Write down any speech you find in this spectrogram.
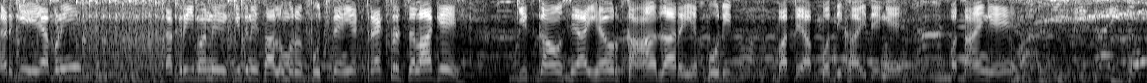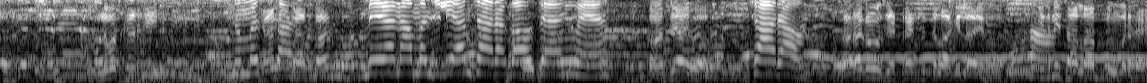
लड़की है अपनी तकरीबन कितने साल उम्र में पूछते हैं ये ट्रैक्टर चला के किस गाँव से आई है और कहाँ जा रही है पूरी बातें आपको दिखाई देंगे बताएँगे। नमस्कार जी। नमस्कार। आपका? मेरा नाम अंजलि हम चारा गाँव से आए हुए हैं। कहाँ से आए हो आप? चारा। सारा गाँव से ट्रैक्टर चला के लाए हो। हाँ। कितनी साल आपकी उम्र है?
